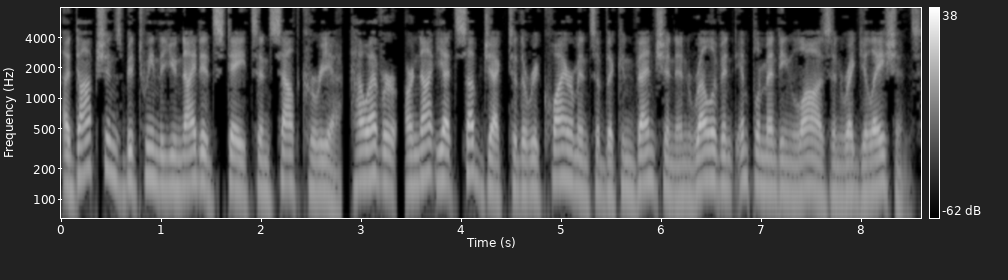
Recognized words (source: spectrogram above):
Adoptions between the United States and South Korea, however, are not yet subject to the requirements of the convention and relevant implementing laws and regulations.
